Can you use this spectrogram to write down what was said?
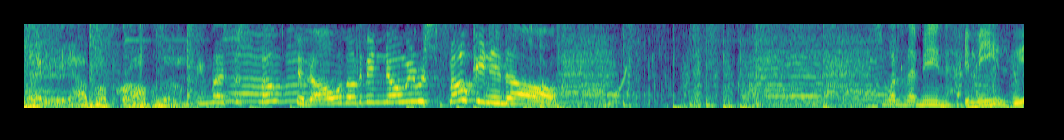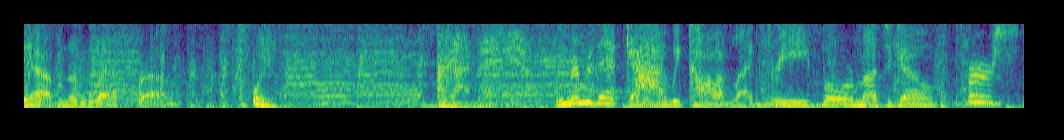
They have a problem. We must have smoked it all without even knowing we were smoking it all. So what does that mean? It means we have none left, bro. Wait, Remember that guy we caught like three, four months ago? First,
